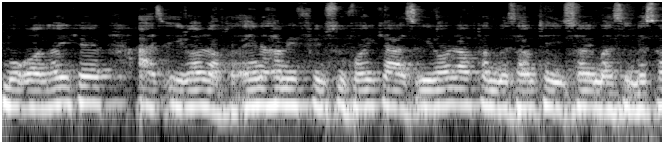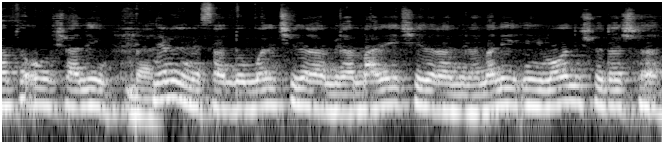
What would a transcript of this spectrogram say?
مقان هایی که از ایران رفتن عین همین فیلسوف هایی که از ایران رفتن به سمت عیسی مسیح به سمت اورشلیم بله. نمی‌دونستن دنبال چی دارن میرن برای چی دارن میرن ولی ایمانشو داشتن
